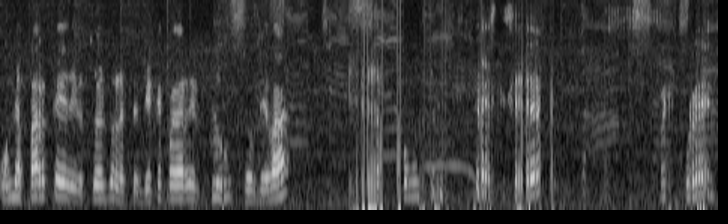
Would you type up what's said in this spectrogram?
una parte del sueldo la tendría que pagar el club donde va, que se da recurrente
